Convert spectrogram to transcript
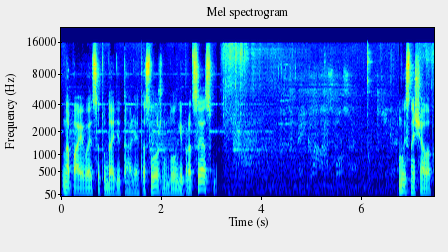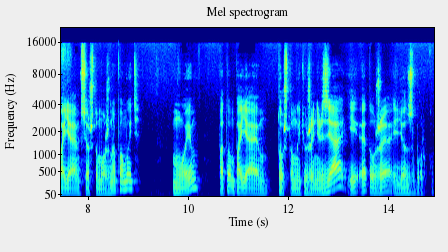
напаивается туда детали. Это сложный, долгий процесс. Мы сначала паяем все, что можно помыть, моем, потом паяем то, что мыть уже нельзя, и это уже идет в сборку.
